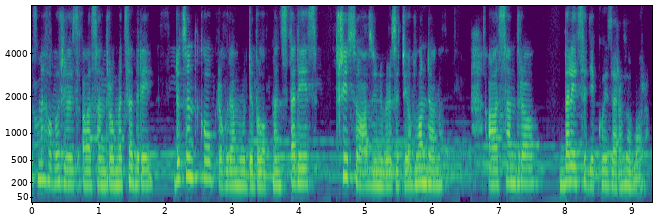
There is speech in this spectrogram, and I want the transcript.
jsme hovořili s Alessandrou Mecedry, docentkou programu Development Studies při SOAS University of London. Alessandro, velice děkuji za rozhovor.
